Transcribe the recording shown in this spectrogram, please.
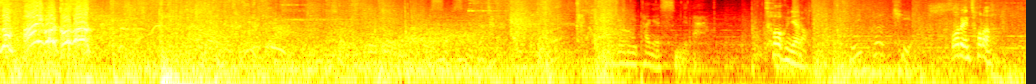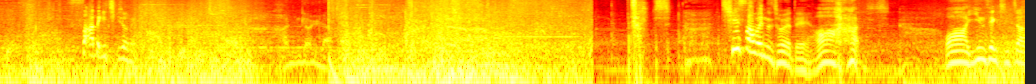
거석! 아이고! 아군이 당했습니다. 쳐 그냥 써렌 쳐라 싸대기 치기 전에 참씨 칠싸움했는데 져야 돼아 씨. 와 인생 진짜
